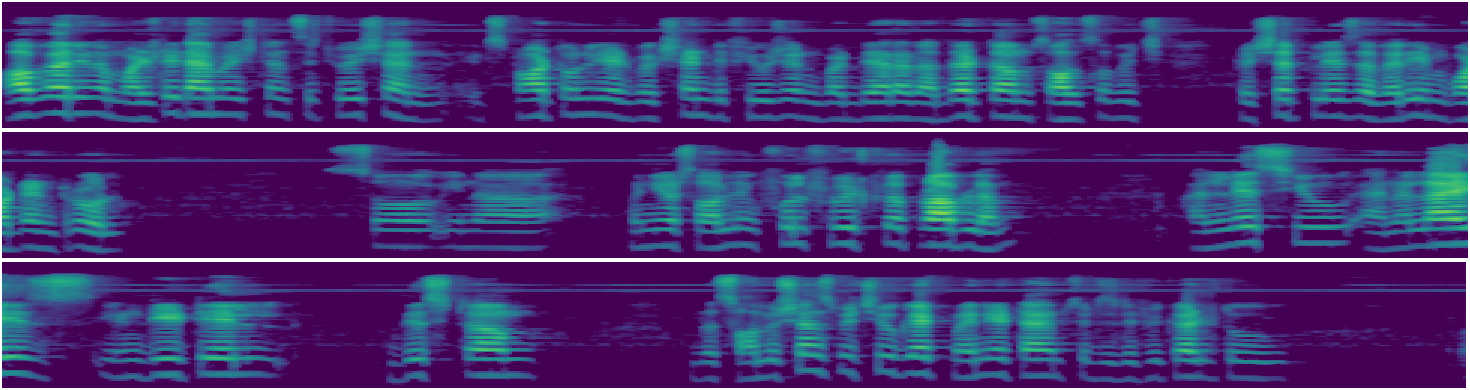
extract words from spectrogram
However, in a multi-dimensional situation, it's not only advection diffusion, but there are other terms also which pressure plays a very important role. So in a when you are solving full fluid flow problem, unless you analyze in detail this term, the solutions which you get many times it is difficult to. Uh,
